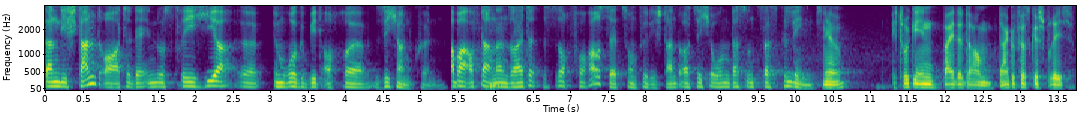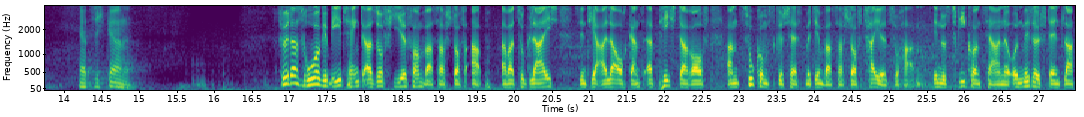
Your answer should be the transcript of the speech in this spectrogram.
dann die Standorte der Industrie hier äh, im Ruhrgebiet auch äh, sichern können. Aber auf der anderen Seite ist es auch Voraussetzung für die Standortsicherung, dass uns das gelingt. Ja, ich drücke Ihnen beide Daumen. Danke fürs Gespräch. Herzlich gerne. Für das Ruhrgebiet hängt also viel vom Wasserstoff ab. Aber zugleich sind hier alle auch ganz erpicht darauf, am Zukunftsgeschäft mit dem Wasserstoff teilzuhaben. Industriekonzerne und Mittelständler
